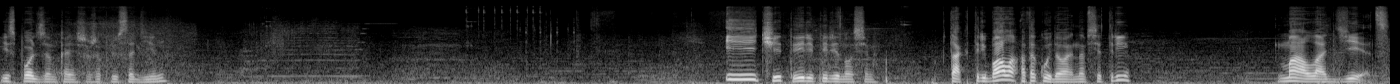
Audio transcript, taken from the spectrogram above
Используем, конечно же, плюс один. И 4 переносим. Так, 3 балла. Атакуй давай на все 3. Молодец.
